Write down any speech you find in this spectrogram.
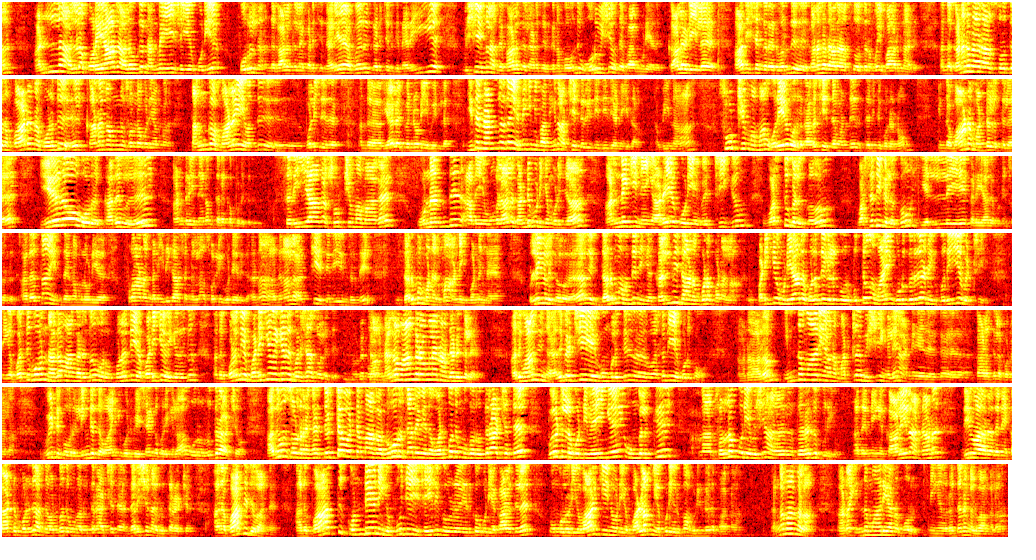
அல்ல அல்ல குறையாத அளவுக்கு நன்மையை செய்யக்கூடிய பொருள் அந்த காலத்தில் கிடச்சி நிறையா பேருக்கு கிடச்சிருக்கு. நிறைய விஷயங்கள் அந்த காலத்தில் நடந்திருக்கு. நம்ம வந்து ஒரு விஷயத்தை பார்க்க முடியாது. காலடியில் ஆதிசங்கரர் வந்து கனகதாரா ஸ்தோத்திரம் போய் பாடினார். அந்த கனகதாரா ஸ்தோத்திரம் பாடின பொழுது கனகம்னு சொல்லக்கூடிய தங்க மழை வந்து பொழிந்தது அந்த ஏழை பெண்ணுடைய வீட்டில். இது நடந்ததை என்னைக்கு நீ பார்த்தீங்கன்னா அட்சய திருதி தீதி அன்னைக்கு தான். அப்படின்னா சூட்சுமமாக ஒரே ஒரு ரகசியத்தை வந்து தெரிஞ்சு கொள்ளணும். இந்த வான மண்டலத்தில் ஏதோ ஒரு கதவு அன்றைய தினம் திறக்கப்படுகிறது. சரியாக சூட்சுமமாக உணர்ந்து அதை உங்களால் கண்டுபிடிக்க முடிஞ்சால் அன்னைக்கு நீங்கள் அடையக்கூடிய வெற்றிக்கும் வஸ்துகளுக்கும் வசதிகளுக்கும் எல்லையே கிடையாது அப்படின்னு சொல்றது. அதைத்தான் இந்த நம்மளுடைய புராணங்கள் இதிகாசங்கள்லாம் சொல்லிக்கொண்டே இருக்குது ஆனால் அதனால் அச்சய திதின்றது தர்ம பண்ணணுமா அன்னைக்கு பண்ணுங்கள் பிள்ளைங்களுக்கு அதாவது தர்மம் வந்து நீங்கள் கல்வி தானம் கூட பண்ணலாம். படிக்க முடியாத குழந்தைகளுக்கு ஒரு புத்தகம் வாங்கி கொடுக்கறது அன்னைக்கு பெரிய வெற்றி. நீங்கள் பத்து பவுன் நகை வாங்குறதுக்கும் ஒரு குழந்தைய படிக்க வைக்கிறதுக்கும் அந்த குழந்தைய படிக்க வைக்கிறது பெருசாக சொல்லுது. நகை வாங்குறவங்கள நான் தடுக்கலை. அது வாங்குங்க. அது வெற்றியை உங்களுக்கு வசதியை கொடுக்கும். ஆனாலும் இந்த மாதிரியான மற்ற விஷயங்களையும் அன்றைய காலத்தில் பண்ணலாம். வீட்டுக்கு ஒரு லிங்கத்தை வாங்கி கொண்டு போய் சேர்க்க போறீங்களா? ஒரு ருத்ராட்சம். அதுவும் சொல்கிறேங்க திட்டவட்டமாக நூறு சதவீதம் ஒன்பது முக ருத்ராட்சத்தை வீட்டில் கொண்டு வைங்க. உங்களுக்கு நான் சொல்லக்கூடிய விஷயம் அதற்கு பிறகு புரியும். அதை நீங்கள் காலையில் அன்னாட தீபாராதனை காட்டும் பொழுது அந்த ஒன்பது முக ருத்ராட்சத்தை தரிசன ருத்ராட்சம். அதை பார்த்துட்டு வாங்க. அதை பார்த்து கொண்டே நீங்கள் பூஜையை செய்து இருக்கக்கூடிய காலத்தில் உங்களுடைய வாழ்க்கையினுடைய வளம் எப்படி இருக்கும் அப்படின்றத பார்க்கலாம். தங்கம் வாங்கலாம். ஆனால் இந்த மாதிரியான பொருள் நீங்கள் ரத்தனங்கள் வாங்கலாம்.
